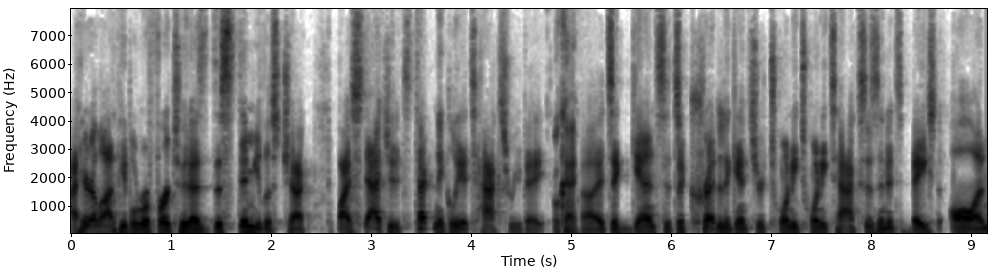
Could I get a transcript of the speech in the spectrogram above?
I hear a lot of people refer to it as the stimulus check. By statute, it's technically a tax rebate. Okay. Uh, it's against, it's a credit against your 2020 taxes, and it's based on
